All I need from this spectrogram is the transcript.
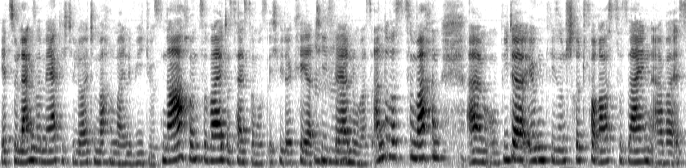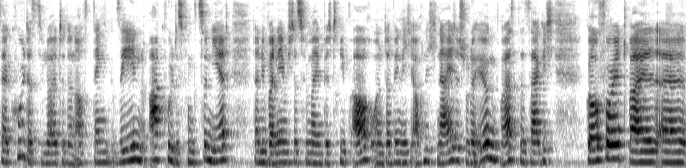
jetzt so langsam merke ich, die Leute machen meine Videos nach und so weiter. Das heißt, da muss ich wieder kreativ mhm. werden, um was anderes zu machen, ähm, um wieder irgendwie so einen Schritt voraus zu sein. Aber es ist ja cool, dass die Leute dann auch denken, sehen, ah cool, das funktioniert. Dann übernehme ich das für meinen Betrieb auch und da bin ich auch nicht neidisch oder irgendwas. Da sage ich, go for it, weil äh,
